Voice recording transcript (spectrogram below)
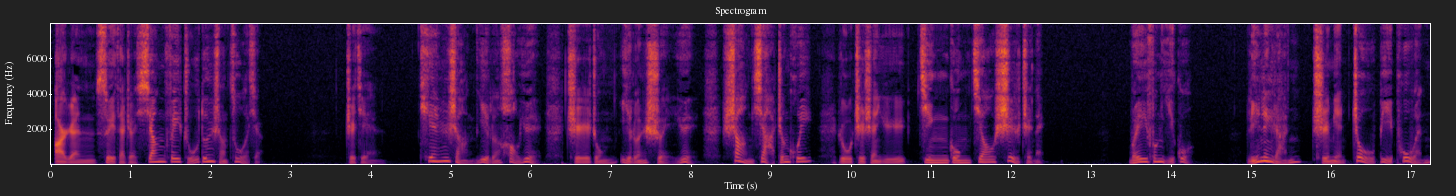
二人遂在这香妃竹墩上坐下。只见天上一轮皓月，池中一轮水月，上下争辉，如置身于金宫交市之内。微风一过，凛凛然池面皱壁铺纹，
